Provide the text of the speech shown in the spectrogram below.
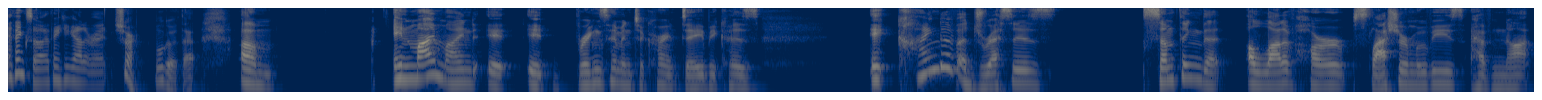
I think so. I think you got it right. Sure, we'll go with that. Um, in my mind, it it brings him into current day because it kind of addresses something that a lot of horror slasher movies have not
